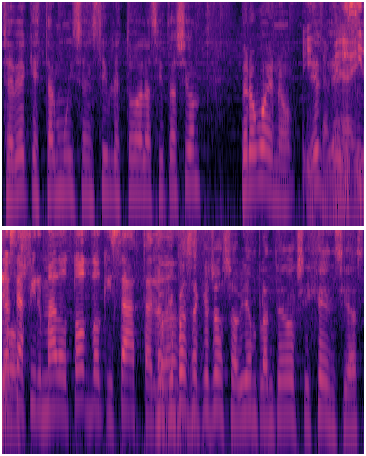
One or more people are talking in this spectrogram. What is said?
Se ve que están muy sensibles toda la situación. Pero bueno, Y es- es Si no se ha firmado todo, quizás hasta lo los que pasa es que ellos habían planteado exigencias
